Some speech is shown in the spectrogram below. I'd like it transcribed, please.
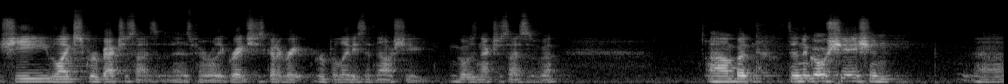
she likes group exercises, and it's been really great. She's got a great group of ladies that now she goes and exercises with. Um, but the negotiation, uh,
